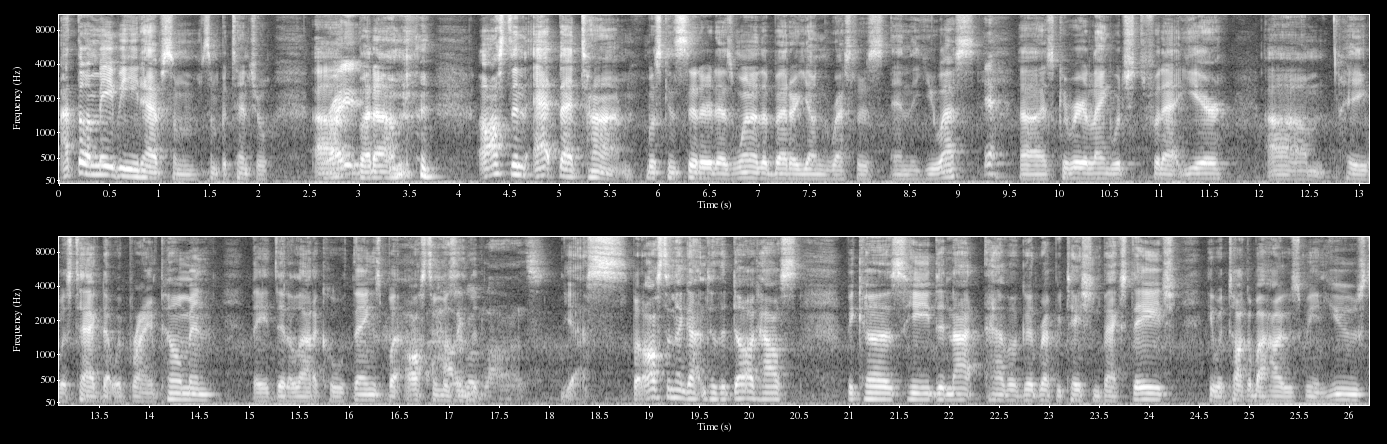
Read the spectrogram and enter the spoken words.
I thought maybe he'd have some some potential. Uh, Right. But um, Austin at that time was considered as one of the better young wrestlers in the U.S. Yeah. Uh, his career languished for that year. Um, he was tagged up with Brian Pillman. They did a lot of cool things, but Austin was in the Blonds. Yes, but Austin had gotten to the doghouse because he did not have a good reputation backstage. He would talk about how he was being used,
